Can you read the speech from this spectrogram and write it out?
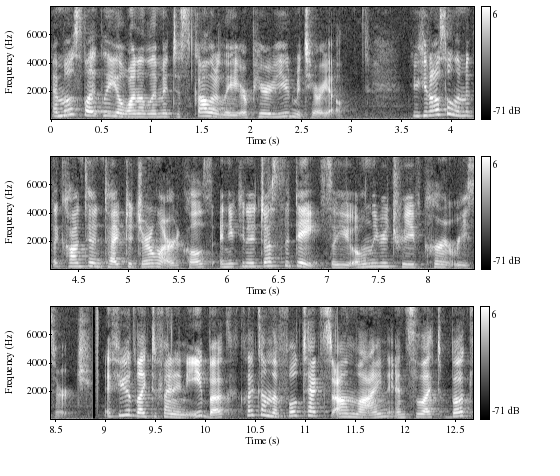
and most likely you'll want to limit to scholarly or peer-reviewed material. You can also limit the content type to journal articles, and you can adjust the date so you only retrieve current research. If you would like to find an ebook, click on the full text online and select Book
